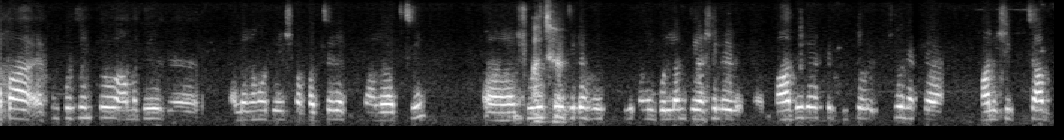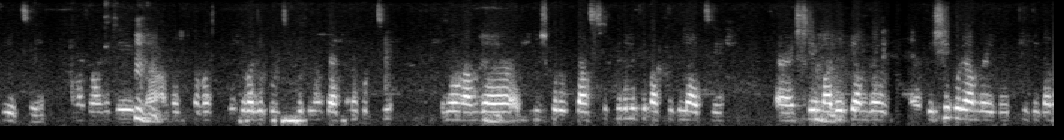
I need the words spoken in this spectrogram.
আপা এখন পর্যন্ত আমাদের আল্লাহ রহমতের সব বাচ্চারা ভালো আছে। শুরুতে যেটা হয়েছে আমি বললাম যে আসলে মাদের একটা ভীষণ একটা মানসিক চাপ দিয়েছে। আমাকে অনেকে আমরা যোগাযোগ করছি প্রতিনিয়ত এখনও করছি। এবং আমরা বিশেষ করে ক্লাস সিক্স লেভেলে যে বাচ্চাগুলো আছে সে মাদেরকে আমরা বেশি করে আমরা এই করছি যে যেন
